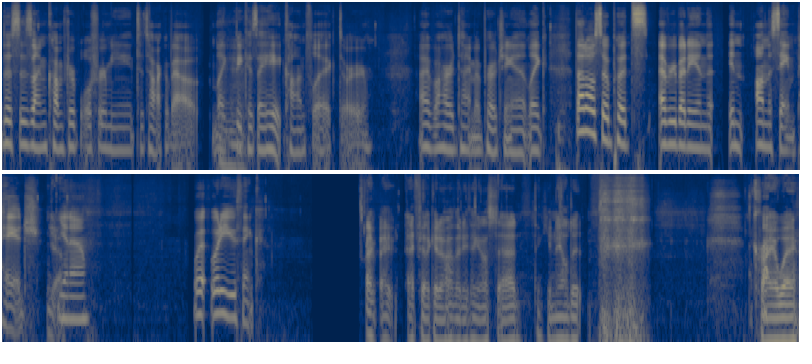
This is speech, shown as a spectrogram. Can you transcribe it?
this is uncomfortable for me to talk about like Mhm. because I hate conflict or I have a hard time approaching it. Like that also puts everybody in the in on the same page. Yeah. You know. What What do you think? I, I I feel like I don't have anything else to add. I think you nailed it. Cry away.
